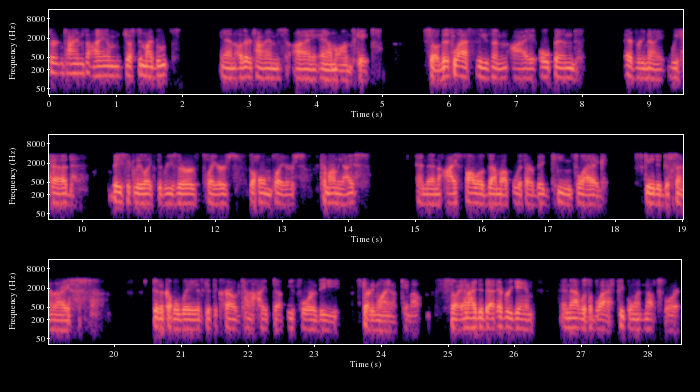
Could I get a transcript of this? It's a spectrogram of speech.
Certain times I am just in my boots, and other times I am on skates. So this last season I opened every night. We had basically like the reserve players, the home players, come on the ice. And then I followed them up with our big team flag, skated to center ice, did a couple waves, get the crowd kind of hyped up before the starting lineup came out. So, and I did that every game, and that was a blast. People went nuts for it.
